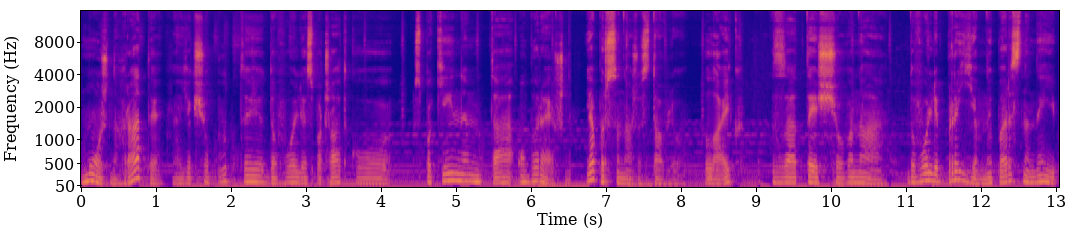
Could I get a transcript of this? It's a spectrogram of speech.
можна грати, е, якщо бути доволі спочатку спокійним та обережним. Я персонажу ставлю лайк за те, що вона доволі приємний перс, на неї.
